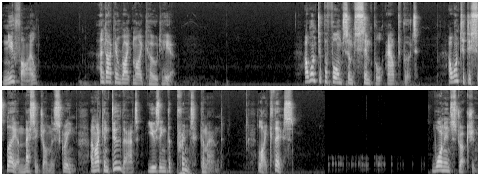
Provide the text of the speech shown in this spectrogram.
New File, and I can write my code here. I want to perform some simple output. I want to display a message on the screen, and I can do that using the print command, like this. One instruction,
